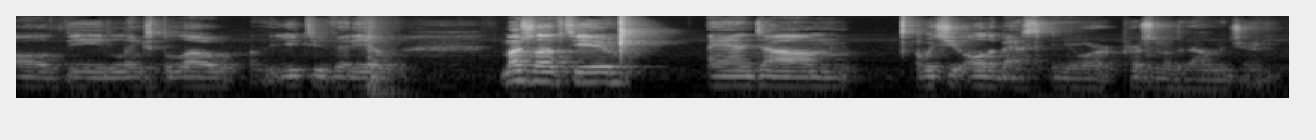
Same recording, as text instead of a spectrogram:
All the links below of the YouTube video. Much love to you, and um, I wish you all the best in your personal development journey.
